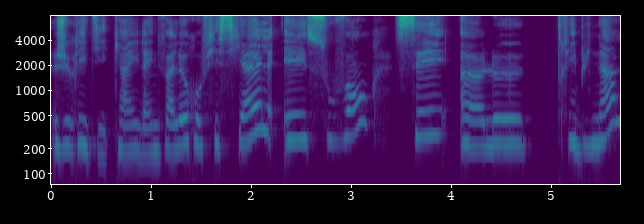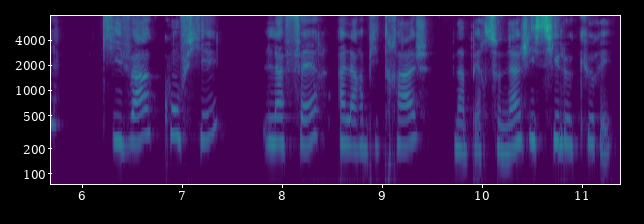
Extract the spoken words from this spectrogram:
juridique, hein, il a une valeur officielle et souvent c'est euh, le tribunal qui va confier l'affaire à l'arbitrage d'un personnage, ici le curé.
